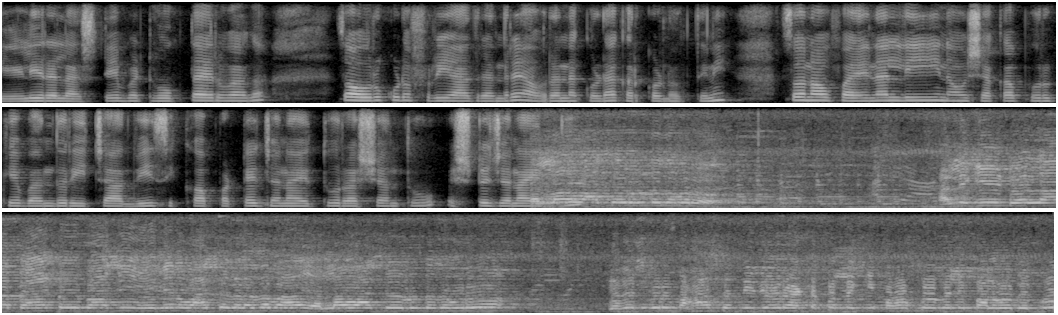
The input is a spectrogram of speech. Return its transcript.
ಹೇಳಿರಲ್ಲ ಅಷ್ಟೇ ಬಟ್ ಹೋಗ್ತಾ ಇರುವಾಗ ಸೊ ಅವರು ಕೂಡ ಫ್ರೀ ಆದ್ರಂದರೆ ಅವರನ್ನು ಕೂಡ ಕರ್ಕೊಂಡು ಹೋಗ್ತೀನಿ. ಸೊ ನಾವು ಫೈನಲಿ ನಾವು ಶಕಾಪುರ್ಗೆ ಬಂದು ರೀಚ್ ಆದ್ವಿ. ಸಿಕ್ಕಾಪಟ್ಟೆ ಜನ ಇತ್ತು ರಶ್ ಅಂತೂ ಎಷ್ಟು ಜನ ಇತ್ತು. ಅಲ್ಲಿಗೆ ಡೊಳ್ಳ ಬ್ಯಾಂಡು ಬಾಜಿ, ಏನೇನು ವಾದ್ಯಗಳದವ, ಎಲ್ಲ ವಾದ್ಯ ವೃಂದದವರು ಜಗದ್ಗುರು ಮಹಾಸನ್ನಿಧಿಯವರ ಅಡ್ಡಪಲ್ಲಕ್ಕಿ ಮಹೋತ್ಸವದಲ್ಲಿ ಪಾಲ್ಗೊಳ್ಬೇಕು.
